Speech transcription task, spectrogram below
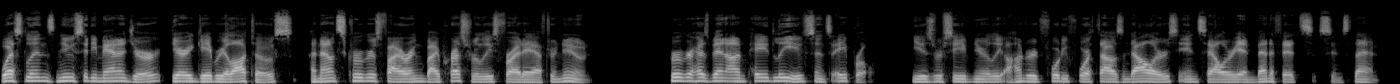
West Linn's new city manager, Jerry Gabrielatos, announced Kruger's firing by press release Friday afternoon, Kruger has been on paid leave since April. He has received nearly $144,000 in salary and benefits since then.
